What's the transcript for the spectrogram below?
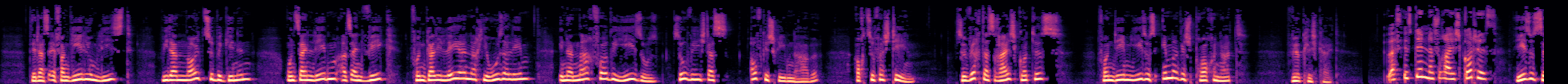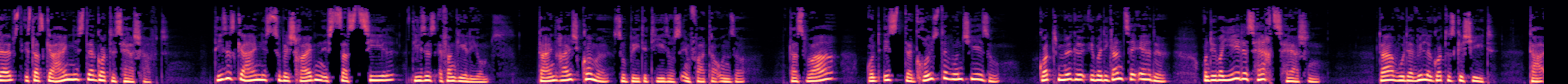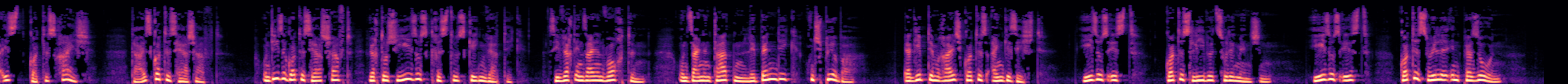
der das Evangelium liest, wieder neu zu beginnen und sein Leben als ein Weg von Galiläa nach Jerusalem in der Nachfolge Jesu, so wie ich das aufgeschrieben habe, auch zu verstehen. So wird das Reich Gottes, von dem Jesus immer gesprochen hat, Wirklichkeit. Was ist denn das Reich Gottes? Jesus selbst ist das Geheimnis der Gottesherrschaft. Dieses Geheimnis zu beschreiben ist das Ziel dieses Evangeliums. Dein Reich komme, so betet Jesus im Vater unser. Das war und ist der größte Wunsch Jesu. Gott möge über die ganze Erde und über jedes Herz herrschen. Da, wo der Wille Gottes geschieht, da ist Gottes Reich. Da ist Gottes Herrschaft. Und diese Gottesherrschaft wird durch Jesus Christus gegenwärtig. Sie wird in seinen Worten und seinen Taten lebendig und spürbar. Er gibt dem Reich Gottes ein Gesicht. Jesus ist Gottes Liebe zu den Menschen. Jesus ist Gottes Wille in Person.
